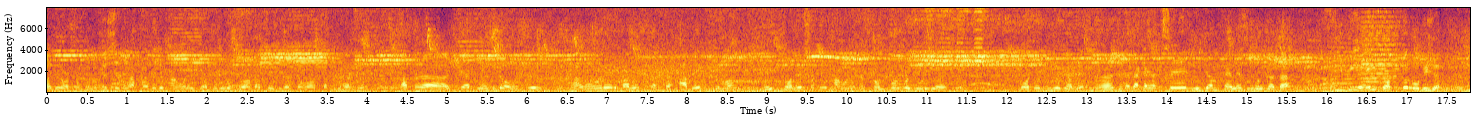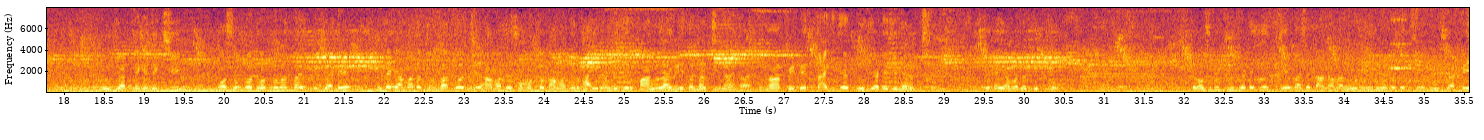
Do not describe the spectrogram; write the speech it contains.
আপনাদের অসংখ্য লোক এসছে এবং আপনাদের যে ভাঙনের যতগুলো ব্লক আছে বিধানসভা গ্রুপ আছে আপনারা শেয়ার করে দিলে অবশ্যই ভাঙনের মানুষ একটা আবেগ এবং এই দলের সাথে ভাঙনের একটা সম্পর্ক জড়িয়ে আছে। কত দূরে যাবে যেটা দেখা যাচ্ছে নিজাম প্যালেস কলকাতা সিবিআই দপ্তর অভিযান। গুজরাট থেকে দেখছি। অসংখ্য ধন্যবাদ ভাই গুজরাটে। এটাই আমাদের দুর্ভাগ্য যে আমাদের সমর্থক আমাদের ভাইরা নিজের বাংলায় খেতে পাচ্ছে না। পেটের তাগিদে গুজরাটে যেতে হচ্ছে। এটাই আমাদের দুঃখ। এবং শুধু গুজরাটে যে সেফ আছে তা না আমরা প্রতিনিয়ত দেখছি গুজরাটে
